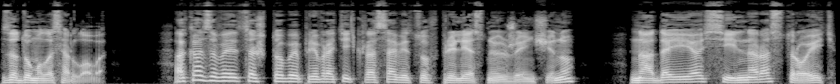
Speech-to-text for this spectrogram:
задумалась Орлова. Оказывается, чтобы превратить красавицу в прелестную женщину, надо ее сильно расстроить.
